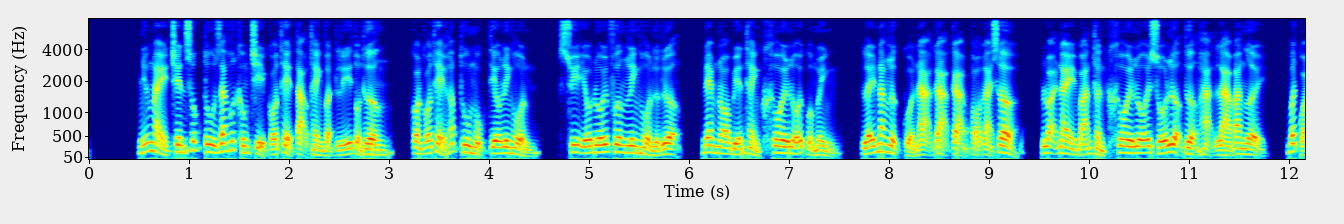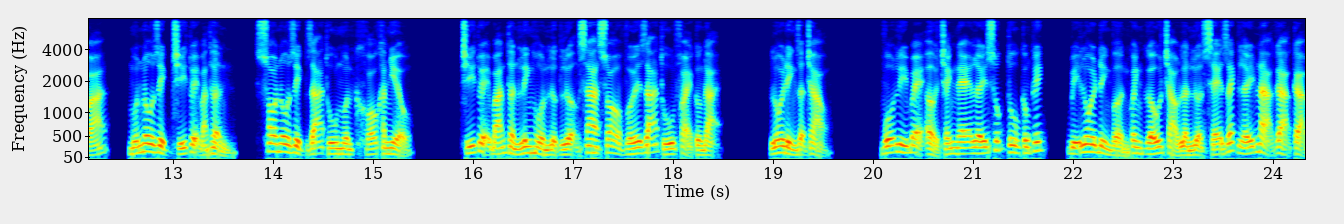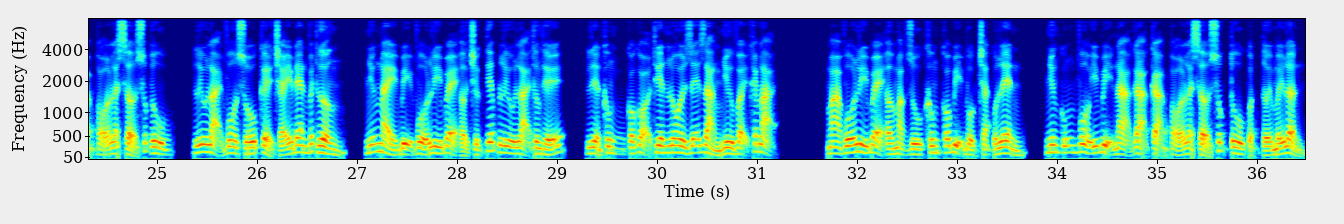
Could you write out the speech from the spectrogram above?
Những này trên xúc tu rác hút không chỉ có thể tạo thành vật lý tổn thương, còn có thể hấp thu mục tiêu linh hồn, suy yếu đối phương linh hồn lực lượng, đem nó biến thành khôi lỗi của mình, lấy năng lực của nạ gạ cạ bỏ lại sơ loại này bán thần khôi lỗi số lượng thượng hạn là ba người, bất quá, muốn nô dịch trí tuệ bán thần, so nô dịch dã thú muốn khó khăn nhiều trí tuệ bán thần linh hồn lực lượng xa so với dã thú phải cường đại. Lôi đình giận chảo. Vỗ ly bẹ ở tránh né lấy xúc tu công kích, bị lôi đình vờn quanh gấu chảo lần lượt sẽ rách lấy nạ gạ cạm có lại sở xúc tu, lưu lại vô số kể cháy đen vết thương, những này bị vỗ ly bẹ ở trực tiếp lưu lại thương thế, liền không có gọi thiên lôi dễ dàng như vậy khép lại. Mà vỗ ly bẹ ở mặc dù không có bị buộc chặt cuốn lên, nhưng cũng vô ý bị nạ gạ cạm có lại sở xúc tu quật tới mấy lần.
